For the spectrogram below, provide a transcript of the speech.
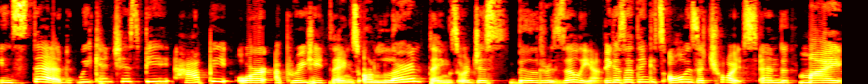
instead we can just be happy or appreciate things or learn things or just build resilience? Because I think it's always a choice. And my,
